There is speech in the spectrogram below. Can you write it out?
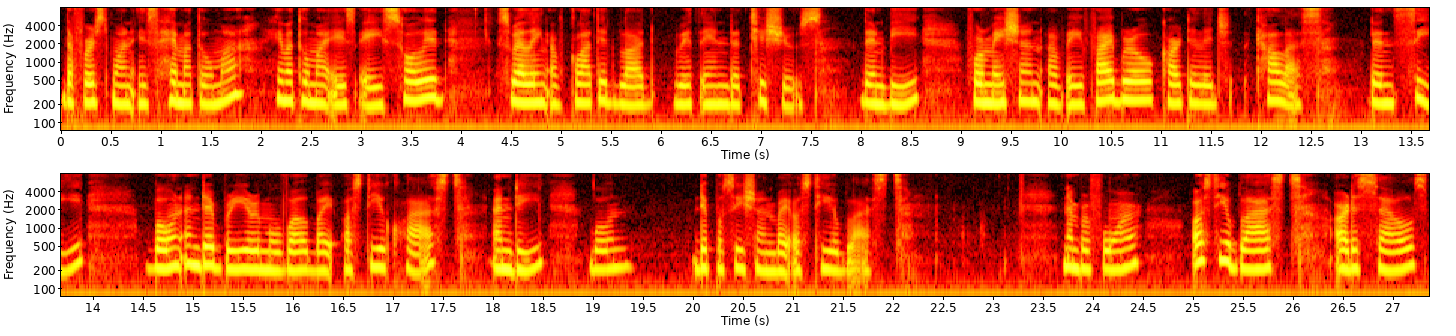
The first one is hematoma. Hematoma is a solid swelling of clotted blood within the tissues. Then b formation of a fibrocartilage callus. Then c bone and debris removal by osteoclast, and D. Bone deposition by osteoblasts. Number four, osteoblasts are the cells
